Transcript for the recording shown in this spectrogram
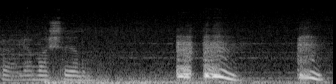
Şöyle başlayalım.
